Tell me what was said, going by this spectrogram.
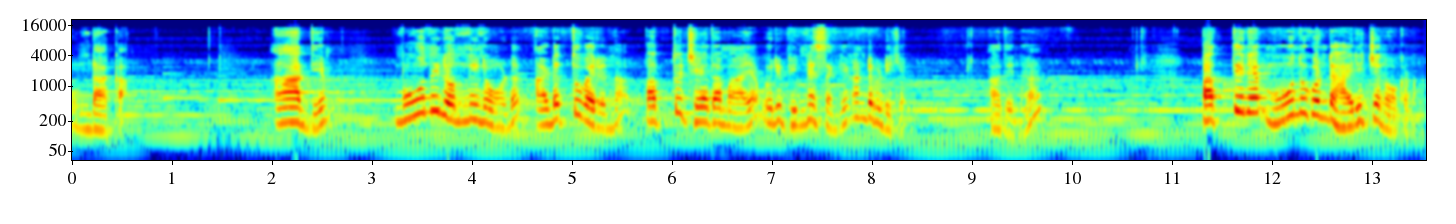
ഉണ്ടാക്കാം. ആദ്യം മൂന്നിലൊന്നിനോട് അടുത്തു വരുന്ന പത്തു ഛേദമായ ഒരു ഭിന്നസംഖ്യ കണ്ടുപിടിക്കാം. അതിന് പത്തിനെ മൂന്ന് കൊണ്ട് ഹരിച്ചു നോക്കണം.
